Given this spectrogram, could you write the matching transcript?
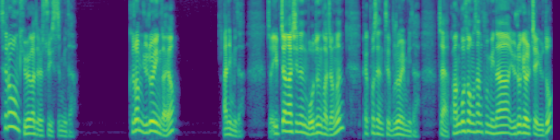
새로운 기회가 될 수 있습니다. 그럼 유료인가요? 아닙니다. 입장하시는 모든 과정은 100% 무료입니다. 자, 광고성 상품이나 유료 결제 유도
